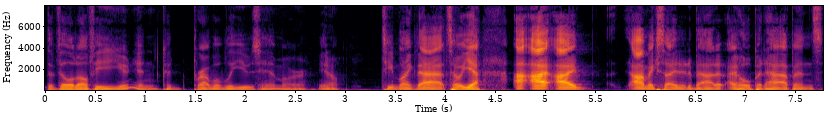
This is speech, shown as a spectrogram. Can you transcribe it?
the Philadelphia Union could probably use him or, you know, team like that. So yeah, I, I I'm excited about it. I hope it happens.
